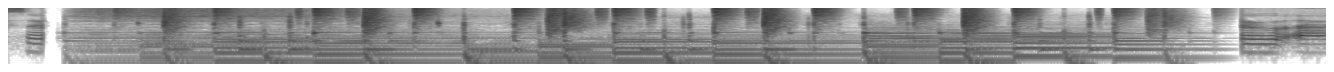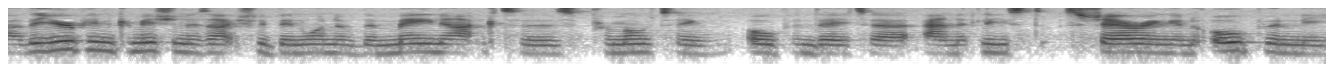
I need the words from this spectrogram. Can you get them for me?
So. Uh, the European Commission has actually been one of the main actors promoting open data and at least sharing and openly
